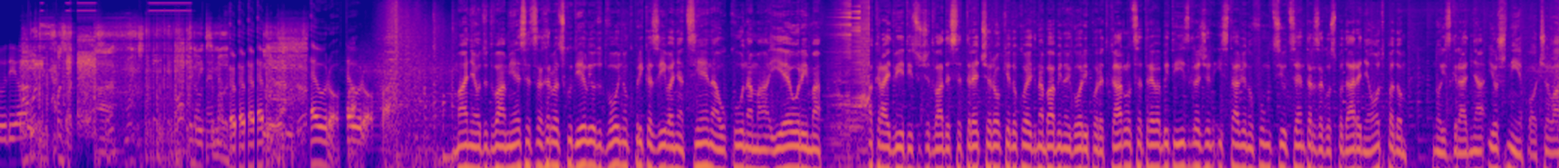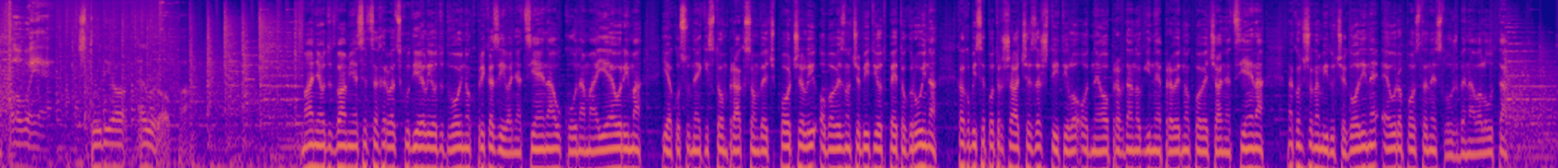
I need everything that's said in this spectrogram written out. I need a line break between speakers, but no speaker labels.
Studio Europa. Europa.
Manje od dva mjeseca Hrvatsku dijeli od dvojnog prikazivanja cijena u kunama i eurima, a kraj 2023. rok je do kojeg na Babinoj gori pored Karlovca treba biti izgrađen i stavljen u funkciju Centar za gospodarenje otpadom, no izgradnja još nije počela.
Ovo je Studio Europa.
Manje od dva mjeseca Hrvatsku dijeli od dvojnog prikazivanja cijena u kunama i eurima. Iako su neki s tom praksom već počeli, obavezno će biti od 5. rujna kako bi se potrošače zaštitilo od neopravdanog i nepravednog povećanja cijena nakon što nam iduće godine euro postane službena valuta.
